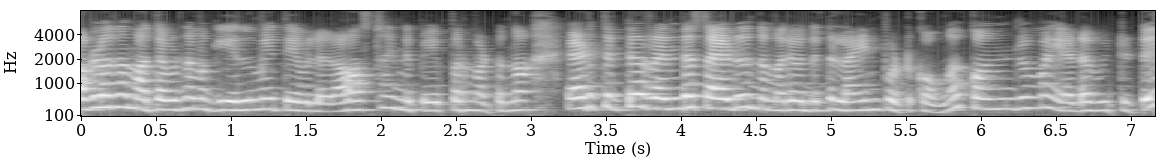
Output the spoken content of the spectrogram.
அவ்வளோதான் மற்றபடி நமக்கு எதுவுமே தேவையில்லை. லாஸ்ட்டாக இந்த பேப்பர் மட்டும்தான். எடுத்துகிட்டு ரெண்டு சைடும் இந்த மாதிரி வந்துட்டு லைன் போட்டுக்கோங்க. கொஞ்சமாக இடம் விட்டுட்டு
